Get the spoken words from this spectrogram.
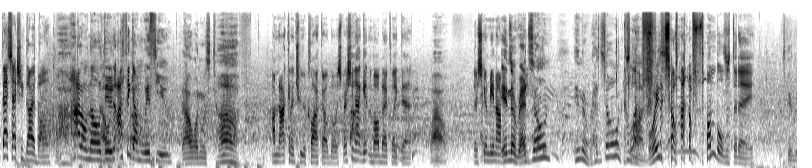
That's actually diabolical. I don't know, That dude. I think tough. I'm with you. That one was tough. I'm not gonna chew the clock out though, especially not getting the ball back like that. Wow. There's gonna be an opportunity. In the red zone? In the red zone? Come on, of- boys. That's a lot of fumbles today. Let's get loose.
